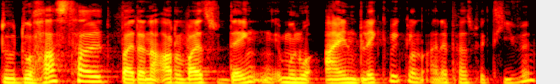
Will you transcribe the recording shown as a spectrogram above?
du, du hast halt bei deiner Art und Weise zu denken immer nur einen Blickwinkel und eine Perspektive.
